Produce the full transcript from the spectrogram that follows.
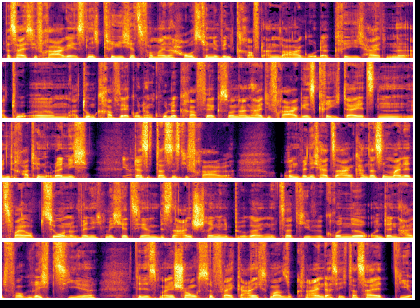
Das heißt, die Frage ist nicht, kriege ich jetzt von meiner Haustür eine Windkraftanlage oder kriege ich halt ein Atom, ähm, Atomkraftwerk oder ein Kohlekraftwerk, sondern halt die Frage ist, kriege ich da jetzt ein Windrad hin oder nicht? Ja. Das, das ist die Frage. Und wenn ich halt sagen kann, das sind meine zwei Optionen und wenn ich mich jetzt hier ein bisschen anstrenge, eine Bürgerinitiative gründe und dann halt vor Gericht ziehe, okay. dann ist meine Chance vielleicht gar nicht mal so klein, dass ich das halt die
